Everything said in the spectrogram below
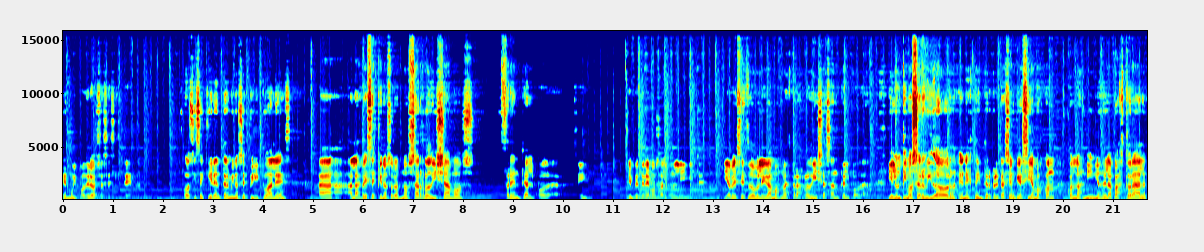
es muy poderoso ese sistema. O si se quiere en términos espirituales, a, las veces que nosotros nos arrodillamos frente al poder, ¿sí? Siempre tenemos algún límite y a veces doblegamos nuestras rodillas ante el poder. Y el último servidor, en esta interpretación que hacíamos con, con los niños de la pastoral,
